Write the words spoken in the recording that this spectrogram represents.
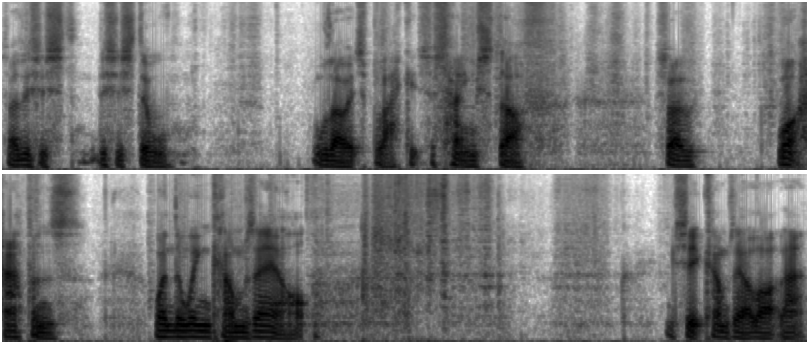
so this is this is still although it's black it's the same stuff so what happens when the wing comes out. You see it comes out like that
